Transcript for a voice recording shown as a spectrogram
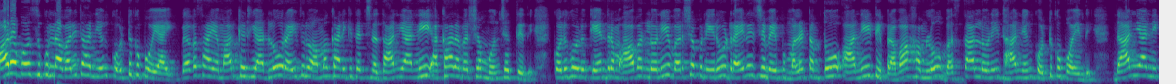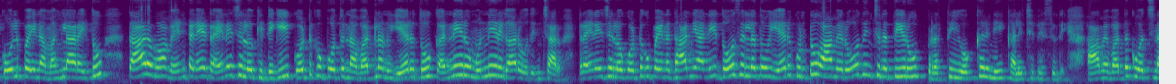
ఆరబోసుకున్న వరి ధాన్యం కొట్టుకుపోయాయి. వ్యవసాయ మార్కెట్ యార్డ్లో రైతులు అమ్మకానికి తెచ్చిన ధాన్యాన్ని అకాల వర్షం ముంచెత్తింది. కొనుగోలు కేంద్రం ఆవరణలోని వర్షపు నీరు డ్రైనేజీ వైపు మలటంతో ఆ నీటి ప్రవాహంలో బస్తాల్లోని ధాన్యం కొట్టుకుపోయింది. ధాన్యాన్ని కోల్పోయిన మహిళా రైతు తారవ వెంటనే డ్రైనేజీలోకి దిగి కొట్టుకుపోతున్న వడ్లను ఏరుతూ కన్నీరు మున్నీరుగా రోధించారు. డ్రైనేజీలో కొట్టుకుపోయిన ధాన్యాన్ని దోసిళ్ళతో ఏరుకుంటూ ఆమె రోధించిన తీరు ప్రతి ఒక్కరిని కలిచివేసింది. ఆమె వద్దకు వచ్చిన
